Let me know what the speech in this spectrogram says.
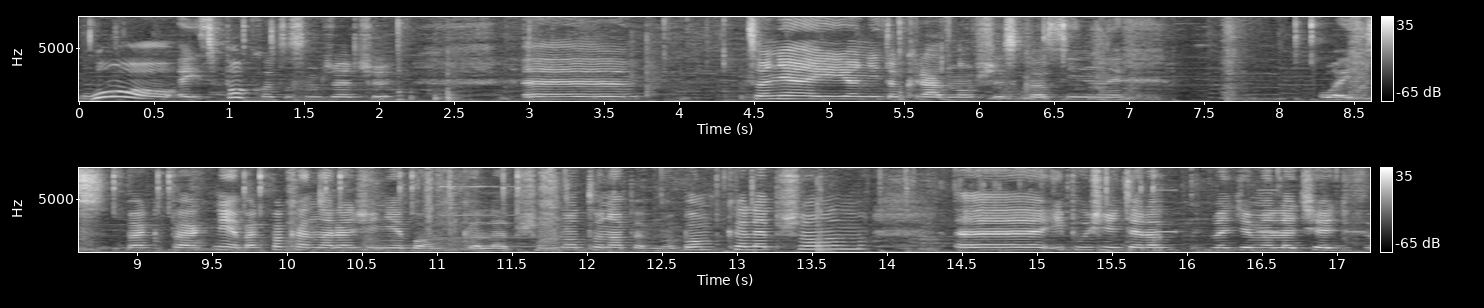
Wow, ej spoko to są rzeczy. Yy, co nie i oni to kradną wszystko z innych. Wait, backpack. Nie, backpacka na razie nie bombkę lepszą. No to na pewno bombkę lepszą. Yy, I później teraz będziemy lecieć w.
